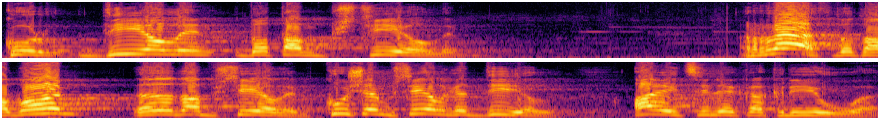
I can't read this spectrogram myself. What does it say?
kur diellin do ta mbështjellim. Rreth do ta bajmë dhe do ta mbështjellim. Kush e mbështjell këtë diell? Ai i cili e ka krijue.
